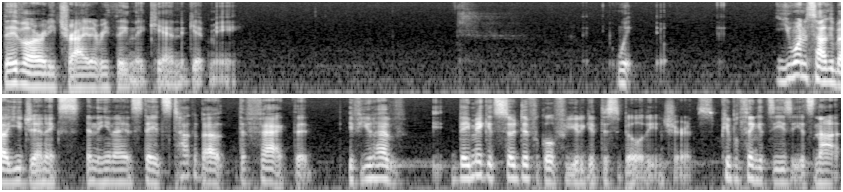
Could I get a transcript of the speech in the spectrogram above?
they've already tried everything they can to get me. We, you want to talk about eugenics in the United States? Talk about the fact that if you have, they make it so difficult for you to get disability insurance. People think it's easy. It's not.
